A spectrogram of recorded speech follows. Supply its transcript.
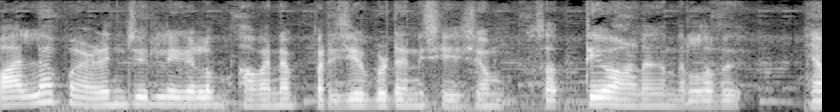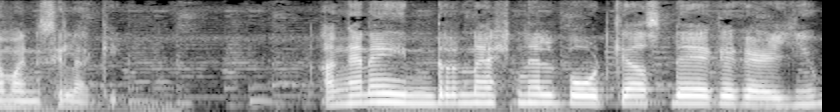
പല പഴഞ്ചൊല്ലുകളും അവനെ പരിചയപ്പെട്ടതിന് ശേഷം സത്യമാണ് എന്നുള്ളത് ഞാൻ മനസ്സിലാക്കി. അങ്ങനെ ഇന്റർനാഷണൽ പോഡ്കാസ്റ്റ് ഡേ ഒക്കെ കഴിഞ്ഞു.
